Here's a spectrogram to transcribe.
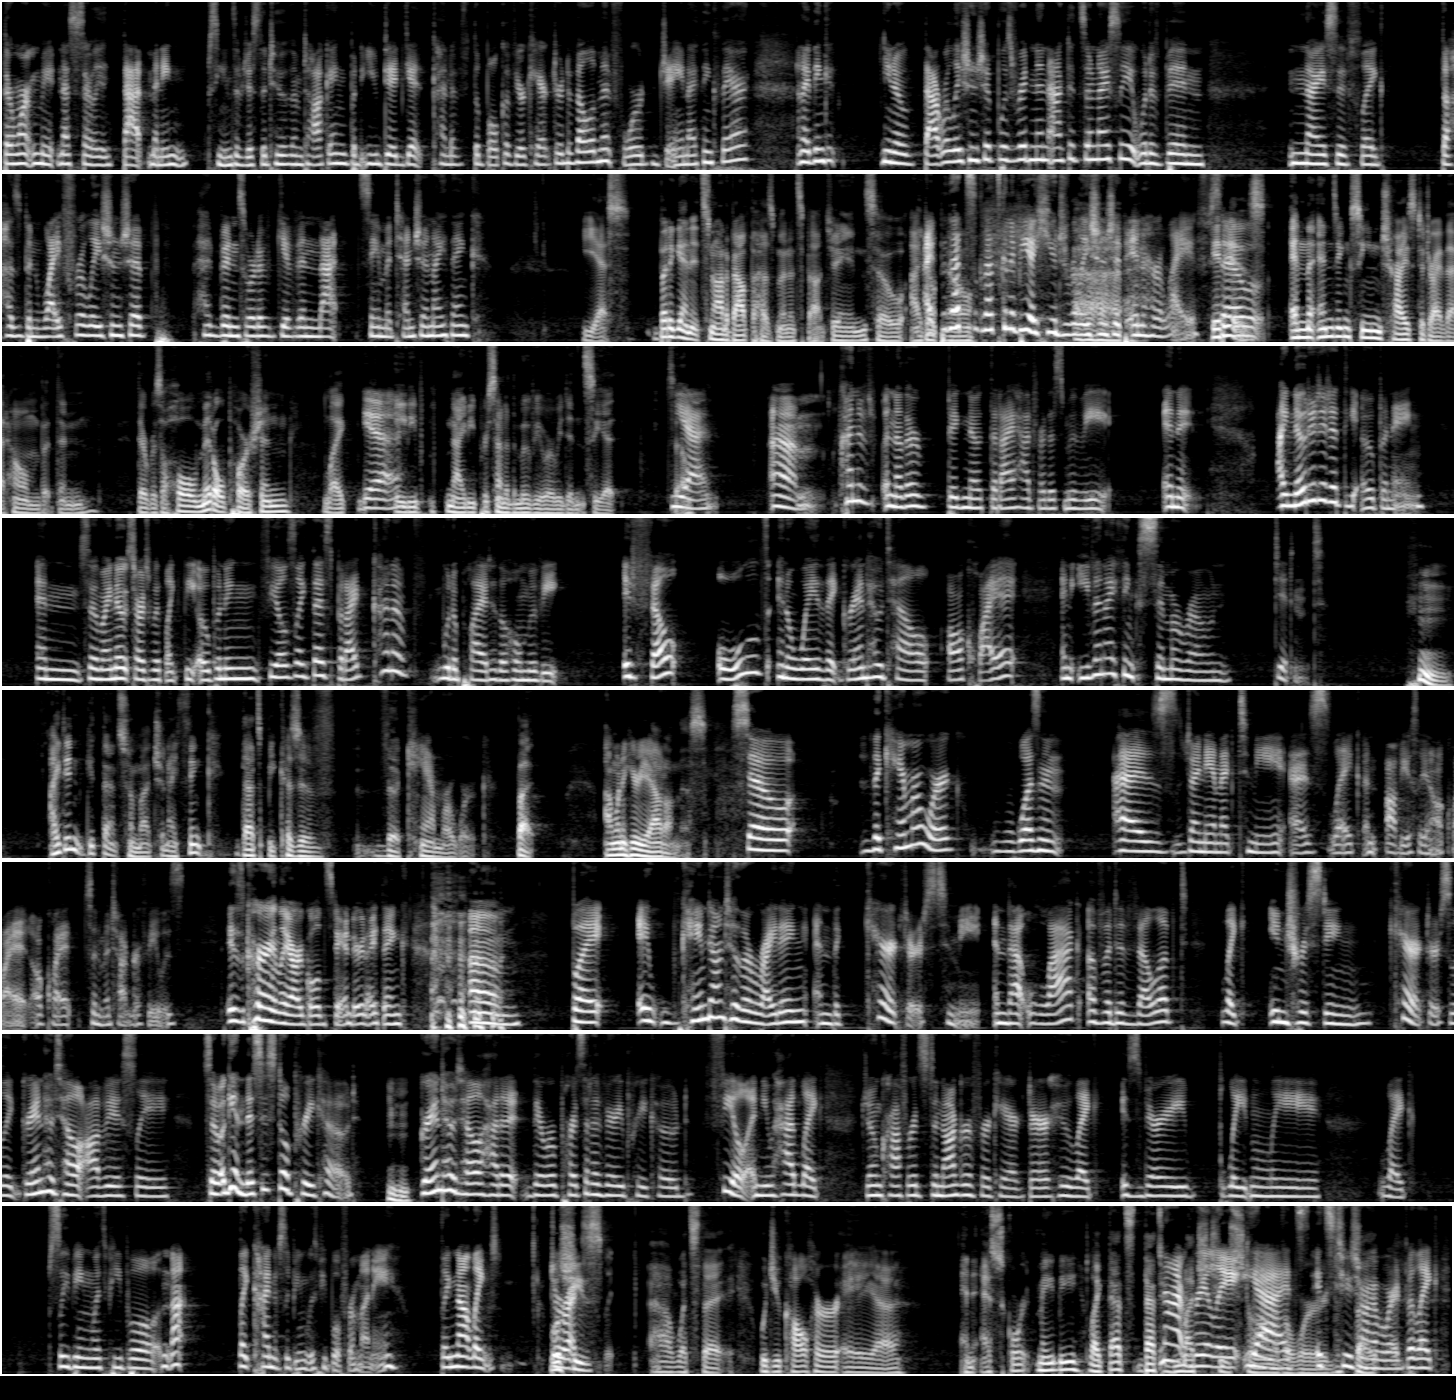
there weren't necessarily that many scenes of just the two of them talking, but you did get kind of the bulk of your character development for Jane. I think there, and I think you know that relationship was written and acted so nicely. It would have been nice if like the husband wife relationship had been sort of given that same attention. I think. Yes. But again, it's not about the husband, it's about Jane. So I I, don't but know. that's that's going to be a huge relationship in her life. It so is, And the ending scene tries to drive that home, but then there was a whole middle portion, like Yeah. 80, 90% of the movie where we didn't see it. So, yeah, um, kind of another big note that I had for this movie, and it, I noted it at the opening, and so my note starts with like the opening feels like this, but I kind of would apply it to the whole movie. It felt old in a way that Grand Hotel, All Quiet, and even I think Cimarron didn't. Hmm. I didn't get that so much, and I think that's because of the camera work. But I want to hear you out on this. So the camera work wasn't as dynamic to me as like an obviously an all quiet all quiet cinematography was is currently our gold standard i think um but it came down to the writing and the characters to me and that lack of a developed like interesting character. So like grand hotel obviously so again this is still pre-code. Mhm. grand hotel had it there were parts that had very pre-code feel and you had like joan crawford's stenographer character who like is very blatantly like sleeping with people not like kind of sleeping with people for money. Like not like Well, she's uh, what's the? Would you call her a uh, an escort? Maybe like that's that's not much really Too strong yeah of a it's, word, it's too strong but- of a word but like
